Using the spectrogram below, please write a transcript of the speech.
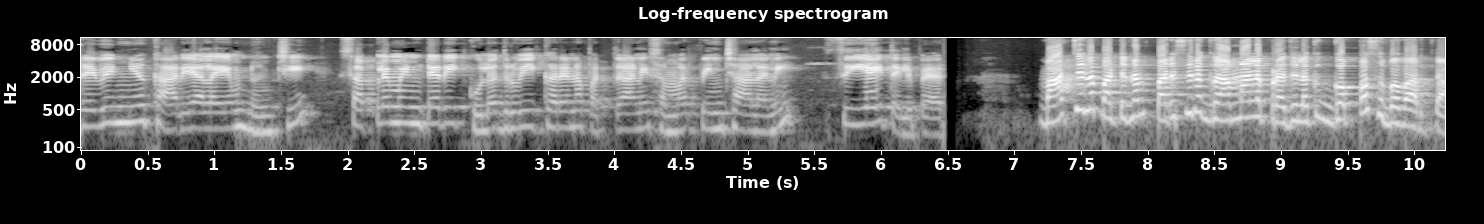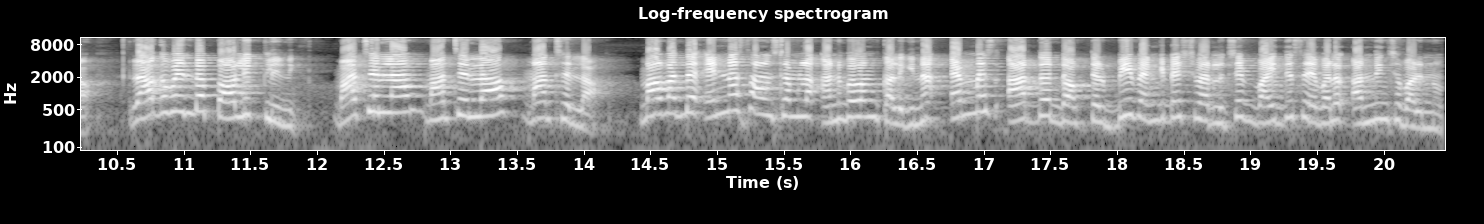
రెవెన్యూ కార్యాలయం నుంచి సప్లిమెంటరీ కుల ధృవీకరణ పత్రాన్ని సమర్పించాలని సిఐ తెలిపారు. మాచెల పట్టణం పరిసర గ్రామాల ప్రజలకు గొప్ప శుభవార్త. రాఘవేంద్ర పాలిక్లినిక్. మాచెల్ల మా చెల్ల మా వద్ద ఎన్నో సంవత్సరముల అనుభవం కలిగిన ఎంఎస్ ఆర్థర్ డాక్టర్ బి వెంకటేశ్వర్లచే వైద్య సేవలు అందించబడును.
